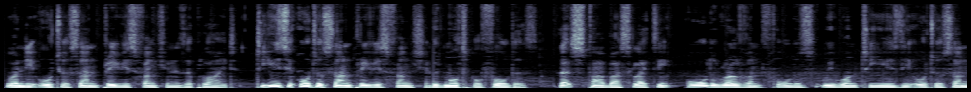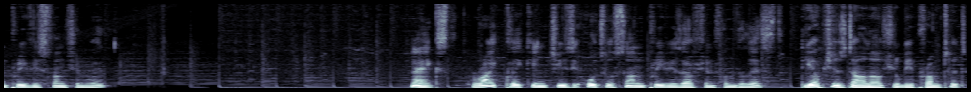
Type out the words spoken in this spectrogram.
when the Auto Assign Previews function is applied. To use the Auto Assign Previews function with multiple folders, Let's start by selecting all the relevant folders we want to use the Auto Assign Previews function with. Next, right click and choose the Auto Assign Previews option from the list. The options dialog should be prompted.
